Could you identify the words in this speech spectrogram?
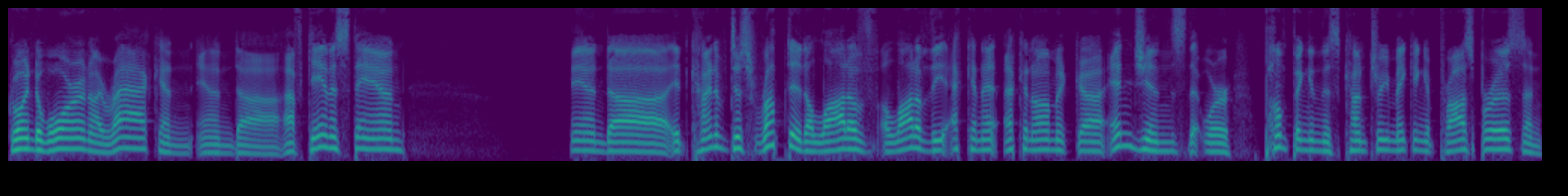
going to war in Iraq and and uh, Afghanistan and uh, it kind of disrupted a lot of a lot of the econ- economic uh, engines that were pumping in this country, making it prosperous, and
